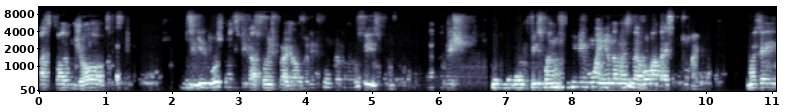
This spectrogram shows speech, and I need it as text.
participar dos jogos. consegui duas classificações para Jogos Olímpicos como preparador físico. Talvez preparador físico, mas não fui nenhum ainda, mas ainda vou matar esse sonho. Mas aí,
